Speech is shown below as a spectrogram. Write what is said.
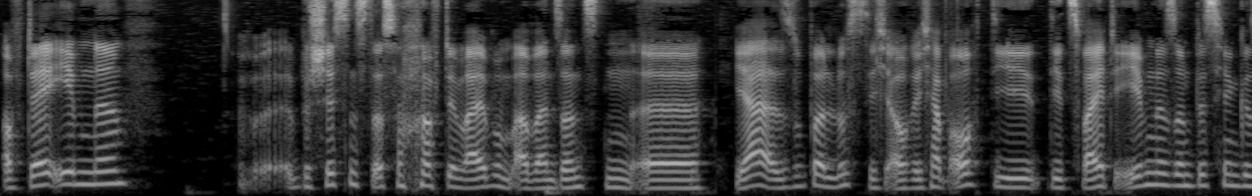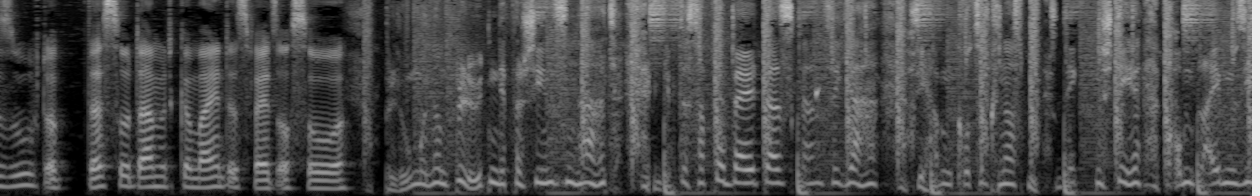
Auf der Ebene beschissenster Song auf dem Album, aber ansonsten äh, ja super lustig auch. Ich habe auch die die zweite Ebene so ein bisschen gesucht, ob das so damit gemeint ist, weil es auch so Blumen und Blüten der verschiedensten Art gibt es auf der Welt das ganze Jahr. Sie haben große Knospen, dicken Stiel. Warum bleiben sie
